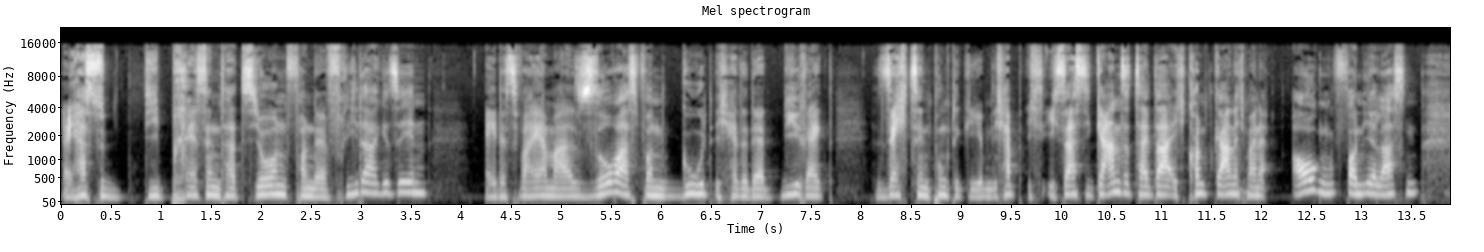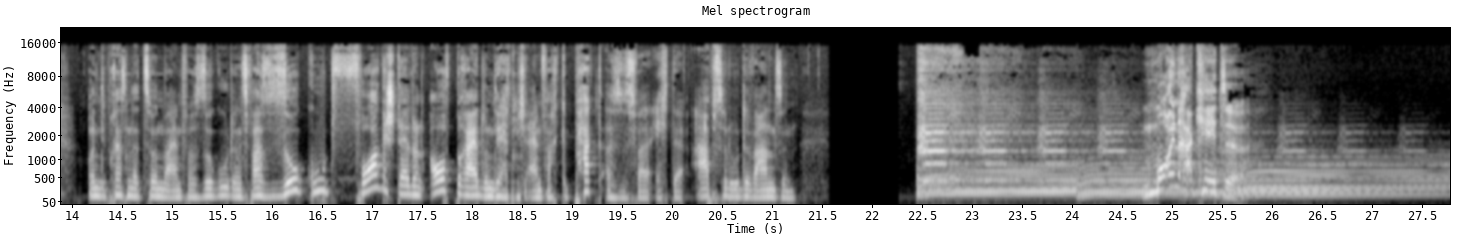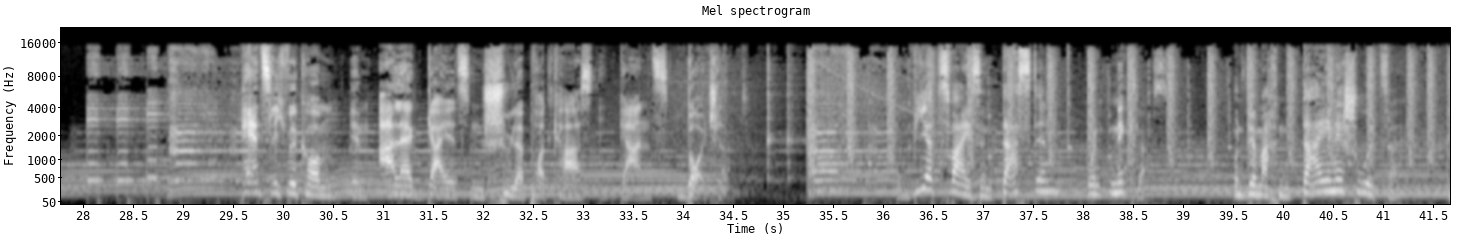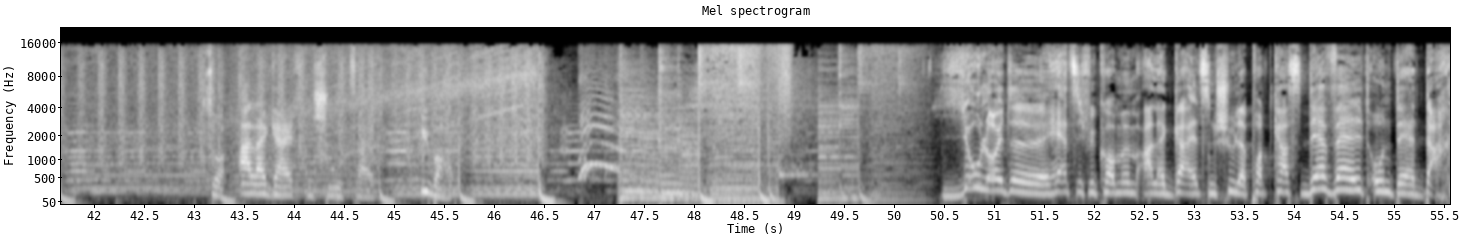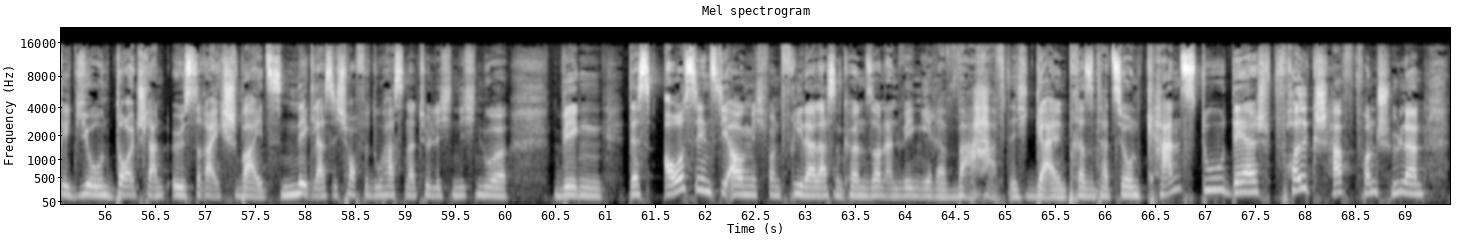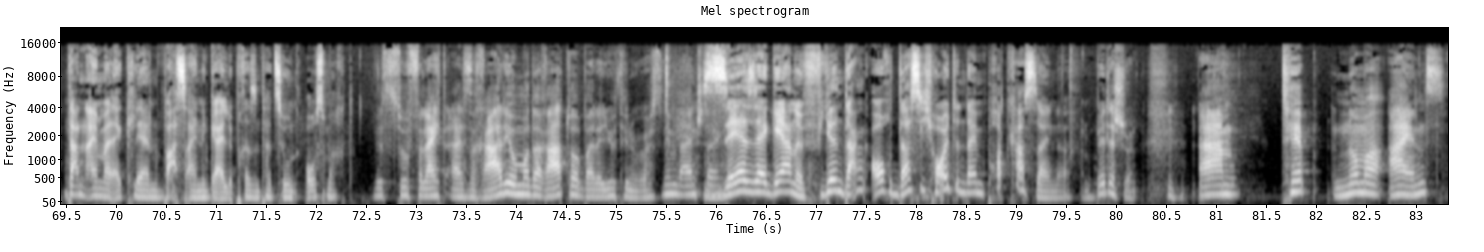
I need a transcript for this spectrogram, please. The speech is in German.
Ey, hast du die Präsentation von der Frieda gesehen? Ey, das war ja mal sowas von gut. Ich hätte der direkt 16 Punkte gegeben. Ich hab, ich, ich saß die ganze Zeit da. Ich konnte gar nicht meine Augen von ihr lassen. Und die Präsentation war einfach so gut. Und es war so gut vorgestellt und aufbereitet. Und die hat mich einfach gepackt. Also es war echt der absolute Wahnsinn. Moin Rakete! Herzlich willkommen im allergeilsten Schülerpodcast in ganz Deutschland. Wir zwei sind Dustin und Niklas. Und wir machen deine Schulzeit zur allergeilsten Schulzeit überhaupt. Jo Leute, herzlich willkommen im allergeilsten Schülerpodcast der Welt und der Dachregion Deutschland, Österreich, Schweiz. Niklas, ich hoffe, du hast natürlich nicht nur wegen des Aussehens die Augen nicht von Frieda lassen können, sondern wegen ihrer wahrhaftig geilen Präsentation. Kannst du der Volkschaft von Schülern dann einmal erklären, was eine geile Präsentation ausmacht? Willst du vielleicht als Radiomoderator bei der Youth University mit einsteigen? Sehr, sehr gerne. Vielen Dank auch, dass ich heute in deinem Podcast sein darf. Bitteschön. ähm, Tipp Nummer eins.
